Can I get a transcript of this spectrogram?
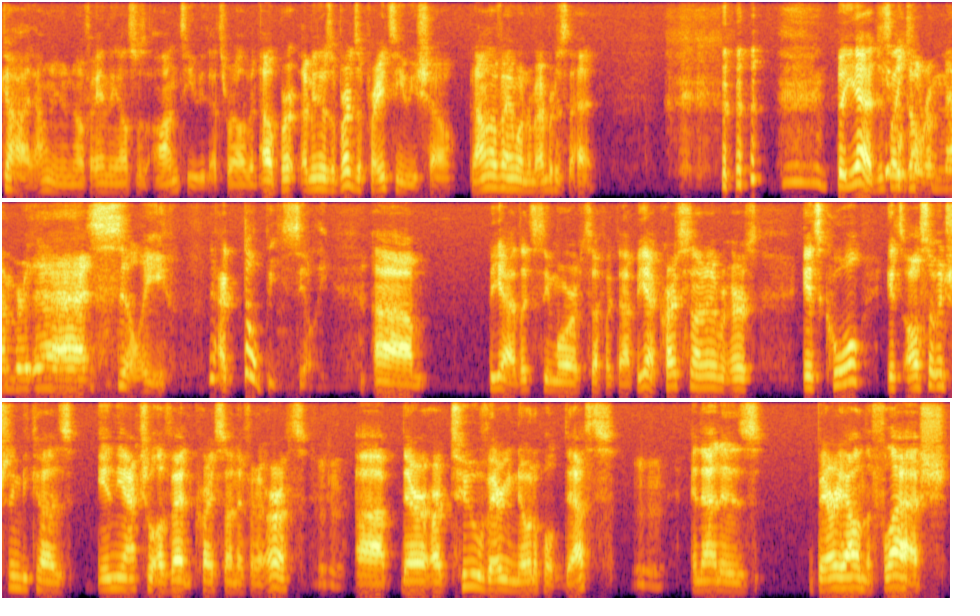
God, I don't even know if anything else was on TV that's relevant. Oh, Bir- I mean, there was a Birds of Prey TV show, but I don't know if anyone remembers that. but yeah, just like People like don't remember that. silly. Yeah, don't be silly. Um, but yeah, I'd like to see more stuff like that. But yeah, Crisis on Infinite Earths, it's cool. It's also interesting because in the actual event, Crisis on Infinite Earths, Mhm. uh, there are two very notable deaths, Mhm. and that is Barry Allen the Flash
